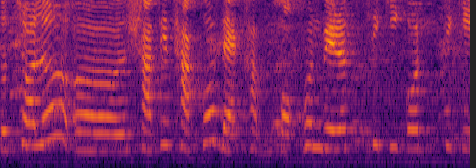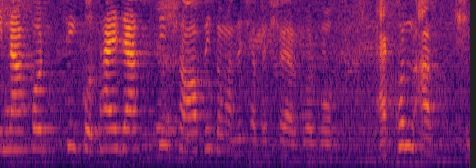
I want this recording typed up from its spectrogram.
তো চলো সাথে থাকো দেখা কখন বেরোচ্ছি কি করছি কি না করছি কোথায় যাচ্ছি সবই তোমাদের সাথে শেয়ার করব। এখন আসছি।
